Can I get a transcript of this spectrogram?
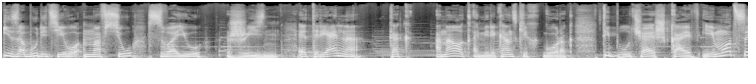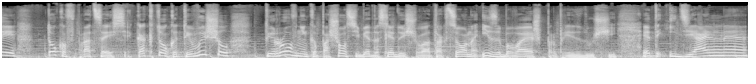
и забудете его на всю свою жизнь. Это реально как аналог американских горок. Ты получаешь кайф и эмоции только в процессе. Как только ты вышел, ты ровненько пошел себе до следующего аттракциона и забываешь про предыдущий. Это идеальная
